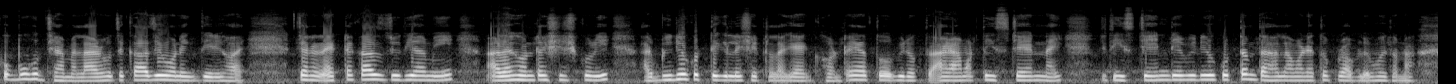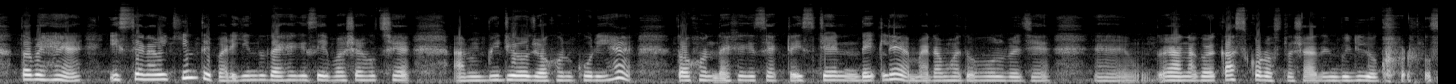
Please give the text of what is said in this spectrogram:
খুব বহুত ঝামেলা, আর হচ্ছে কাজেও অনেক দেরি হয়। জানেন, একটা কাজ যদি আমি আধা ঘন্টায় শেষ করি, আর ভিডিও করতে গেলে সেটা লাগে এক ঘন্টায় এত বিরক্ত। আর আমার তো স্ট্যান্ড নাই। যদি স্ট্যান্ড দিয়ে ভিডিও করতাম, তাহলে আমার এত প্রবলেম হতো না। তবে হ্যাঁ স্ট্যান্ড আমি কিনতে পারি, কিন্তু দেখা গেছে এই বাসায় হচ্ছে আমি ভিডিও যখন করি হ্যাঁ তখন দেখা গেছে একটা স্ট্যান্ড দেখলে ম্যাডাম হয়তো বলবে যে রান্নাঘরে কাজ করস না, সারাদিন ভিডিও করস।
